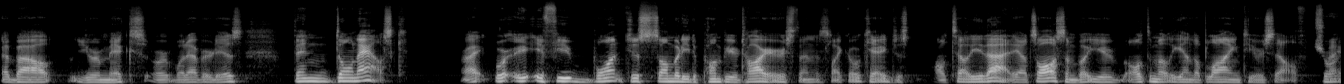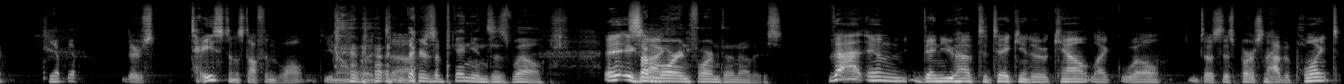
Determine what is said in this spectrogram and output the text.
about your mix or whatever it is, then don't ask, right? Or if you want just somebody to pump your tires, then it's like, okay, just I'll tell you that. Yeah, it's awesome, but you ultimately end up lying to yourself. Sure. right? Yep, yep. There's taste and stuff involved, you know, but uh, There's opinions as well. exactly. Some more informed than others. That and then you have to take into account like, well, does this person have a point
